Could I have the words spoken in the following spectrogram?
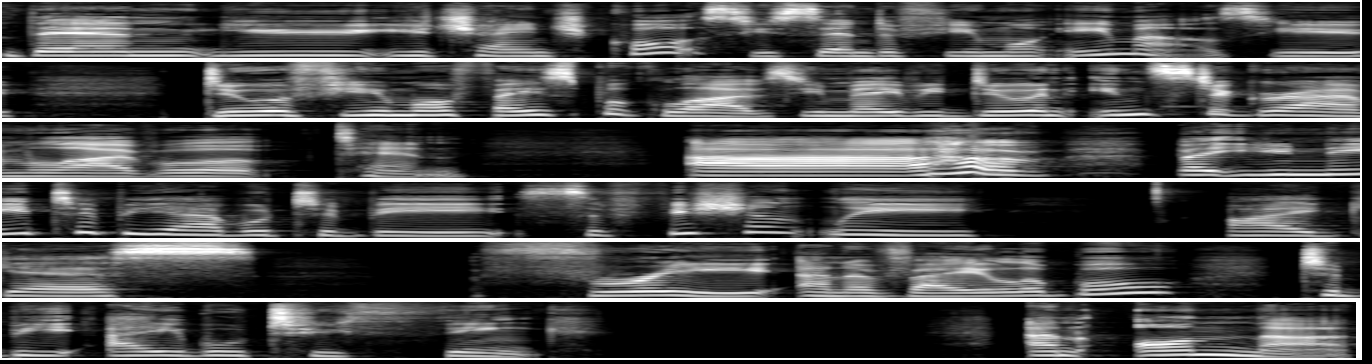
then you you change course. You send a few more emails. You do a few more Facebook lives. You maybe do an Instagram live or 10. Uh, but you need to be able to be sufficiently, I guess, free and available to be able to think. And on that,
